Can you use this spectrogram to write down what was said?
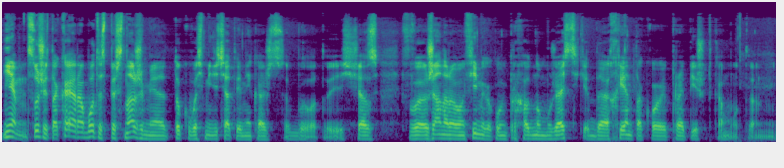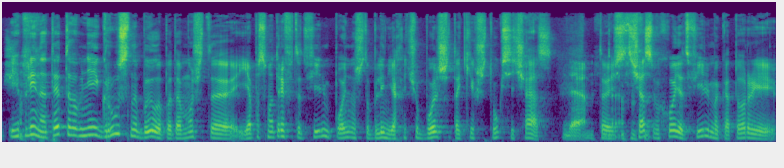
Не, слушай, такая работа с персонажами только в 80-е, мне кажется, было. То есть сейчас в жанровом фильме, каком-нибудь проходном ужастике, да хрен такой пропишут кому-то. И, блин, от этого мне и грустно было, потому что я, посмотрев этот фильм, понял, что, блин, я хочу больше таких штук сейчас сейчас. Да. То есть да. сейчас выходят фильмы, которые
